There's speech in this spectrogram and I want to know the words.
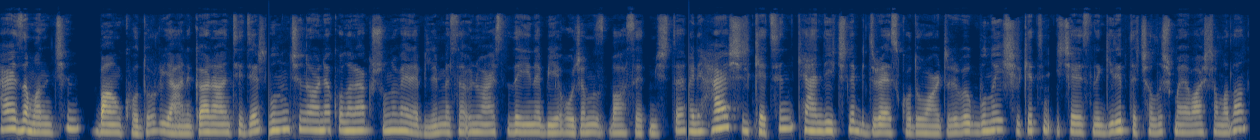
her zaman için bankodur yani garantidir. Bunun için örnek olarak şunu verebilirim. Mesela üniversitede yine bir hocamız bahsetmişti. Hani her şirketin kendi içinde bir dress kodu vardır ve bunu şirketin içerisine girip de çalışmaya başlamadan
